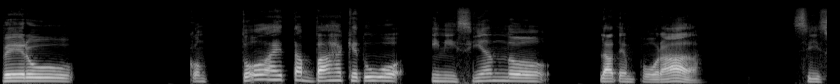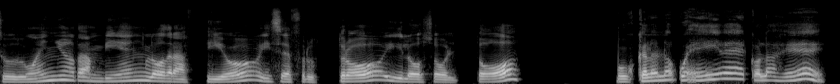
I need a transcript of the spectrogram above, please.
Pero con todas estas bajas que tuvo iniciando la temporada, si su dueño también lo drafteó y se frustró y lo soltó, búscalo en los waivers con la G.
